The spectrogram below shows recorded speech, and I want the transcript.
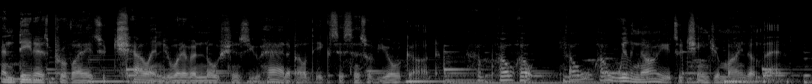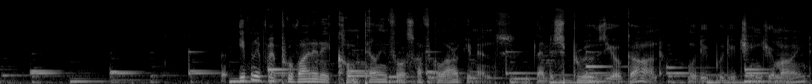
and data is provided to challenge whatever notions you had about the existence of your God. How, how, how, how, how willing are you to change your mind on that? Even if I provided a compelling philosophical argument that disproves your God, would you, would you change your mind?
